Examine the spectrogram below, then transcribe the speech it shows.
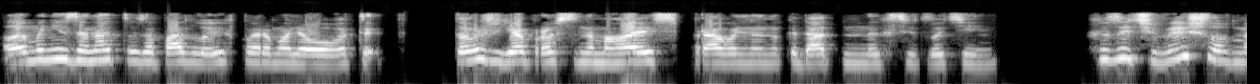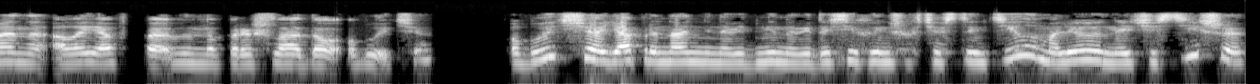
але мені занадто западло їх перемальовувати, тож я просто намагаюсь правильно накидати на них світлотінь. Хизич вийшло в мене, але я впевнено перейшла до обличчя. Обличчя я, принаймні, на відміну від усіх інших частин тіла, малюю найчастіше,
